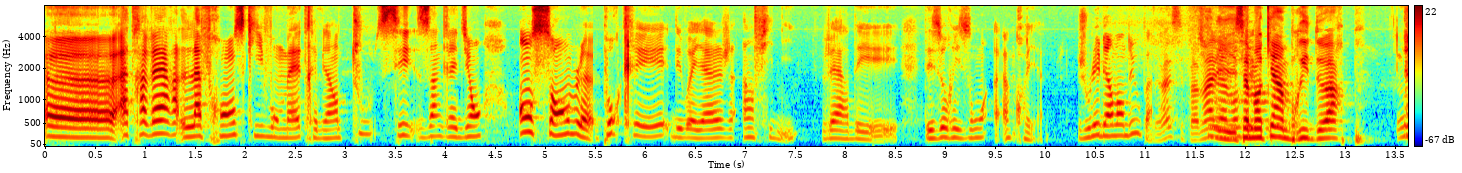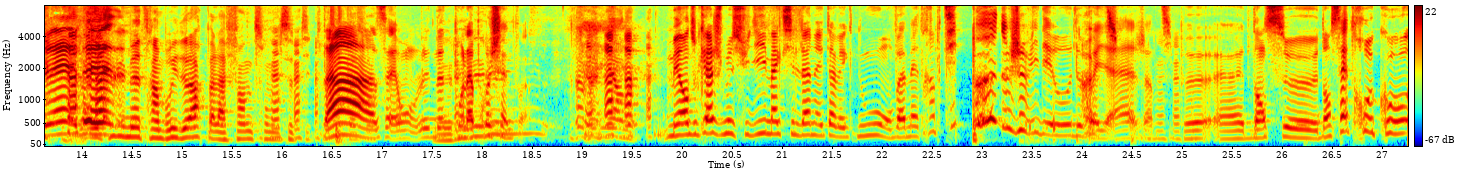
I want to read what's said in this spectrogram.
euh, à travers la France qui vont mettre eh bien, tous ces ingrédients ensemble pour créer des voyages infinis vers des, des horizons incroyables. Je vous l'ai bien vendu ou pas? Ouais, c'est pas mal. ça manquait un bruit de harpe. On lui mettre un bruit de harpe à la fin de son, sa petite. Ah, ça, on le note pour la prochaine fois. Ah, bah. Mais en tout cas, je me suis dit, Maxildan est avec nous, on va mettre un petit peu de jeux vidéo, de voyage, un petit peu euh, dans, ce, dans cette reco.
